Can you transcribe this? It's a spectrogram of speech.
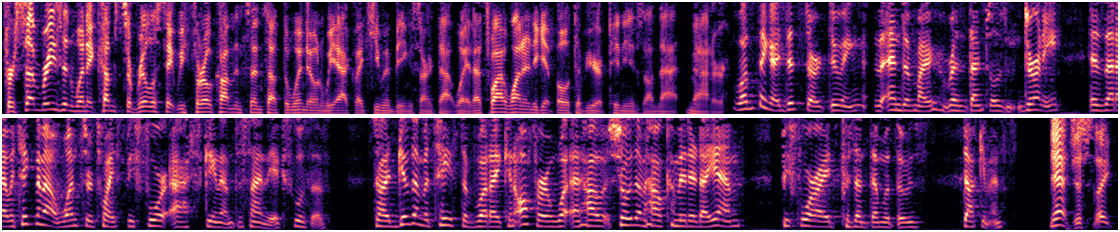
for some reason when it comes to real estate, we throw common sense out the window and we act like human beings aren't that way. That's why I wanted to get both of your opinions on that matter. One thing I did start doing at the end of my residential journey is that I would take them out once or twice before asking them to sign the exclusive. So I'd give them a taste of what I can offer and what and how show them how committed I am before I'd present them with those documents. Yeah, just like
